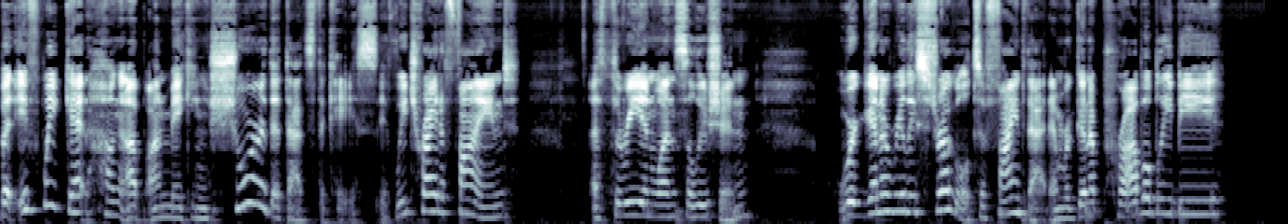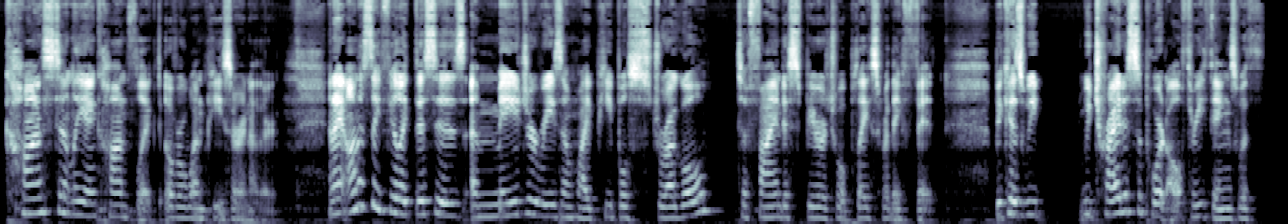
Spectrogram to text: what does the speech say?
But if we get hung up on making sure that that's the case, if we try to find a three in one solution, we're going to really struggle to find that. And we're going to probably be constantly in conflict over one piece or another. And I honestly feel like this is a major reason why people struggle to find a spiritual place where they fit. Because we we try to support all three things with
